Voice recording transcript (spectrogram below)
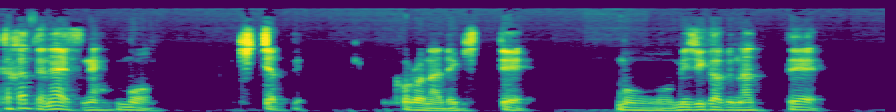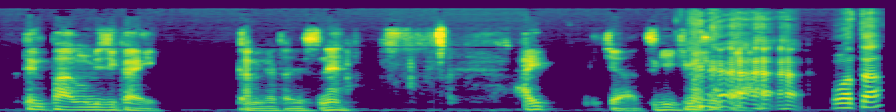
かかってないですね。もう、切っちゃって。コロナで切って、もう短くなって、テンパーの短い髪型ですね。はい。じゃあ次行きましょうか。終わった？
